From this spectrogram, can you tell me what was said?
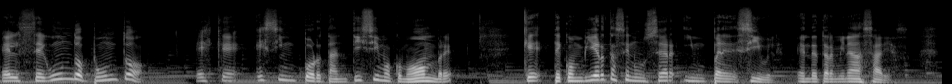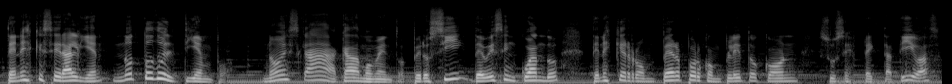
El segundo punto es que es importantísimo como hombre que te conviertas en un ser impredecible en determinadas áreas. Tenés que ser alguien, no todo el tiempo, no es a cada momento, pero sí de vez en cuando tenés que romper por completo con sus expectativas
